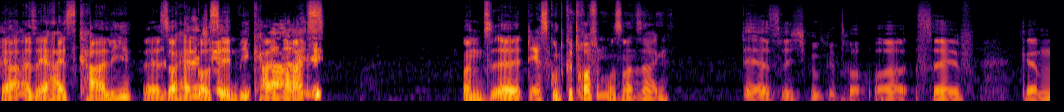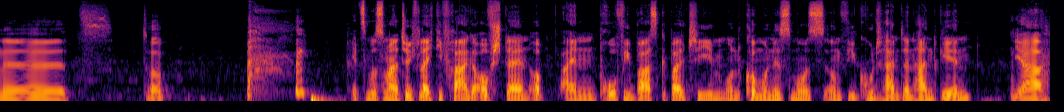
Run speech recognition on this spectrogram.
Ja, also er heißt Kali, äh, soll halt aussehen wie Karl. Marx. Und äh, der ist gut getroffen, muss man sagen. Der ist richtig gut getroffen. Oh, safe. Chemnitz. Top. Jetzt muss man natürlich vielleicht die Frage aufstellen, ob ein Profi-Basketball-Team und Kommunismus irgendwie gut Hand in Hand gehen. Ja.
